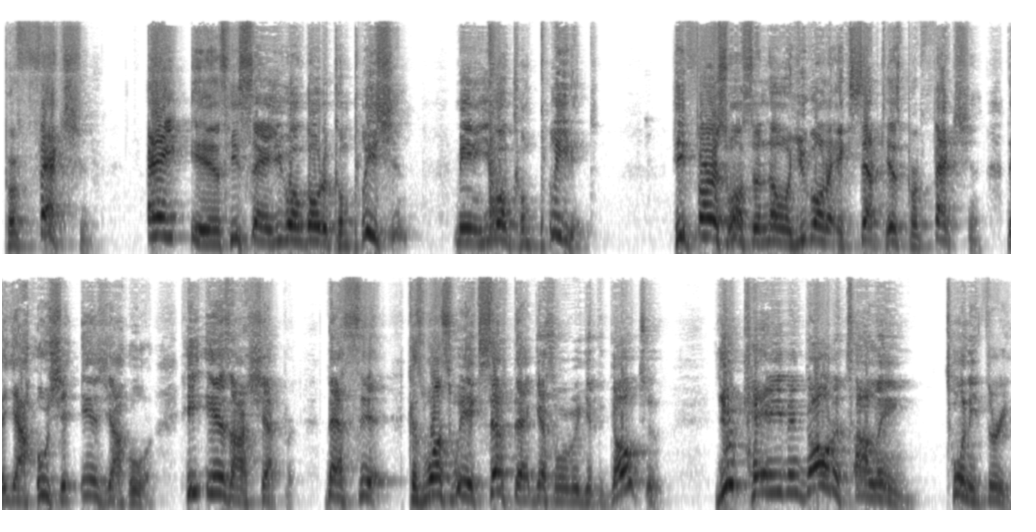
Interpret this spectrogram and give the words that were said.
perfection. Eight is he's saying you're to go to completion, meaning you're to complete it. He first wants to know are you going to accept his perfection? That Yahusha is Yahuwah. He is our shepherd. That's it. Because once we accept that, guess where we get to go to? You can't even go to Tahliym 23.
